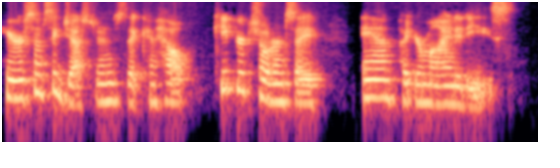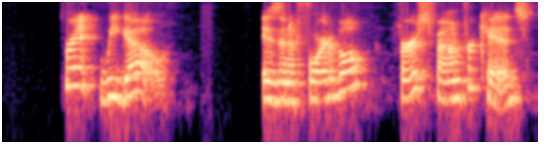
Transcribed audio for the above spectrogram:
Here are some suggestions that can help keep your children safe and put your mind at ease. Sprint WeGo is an affordable first phone for kids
